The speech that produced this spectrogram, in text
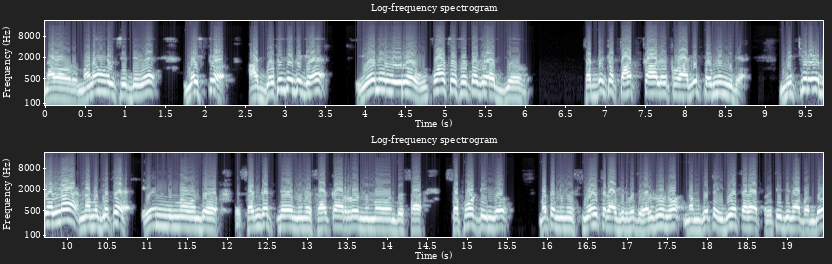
ನಾವು ಅವರು ಮನವೊಲಿಸಿದ್ದೀವಿ ನೆಕ್ಸ್ಟ್ ಆ ಜೊತೆ ಜೊತೆಗೆ ಏನೇ ಇವರು ಉಪವಾಸ ಜ- ಸದ್ಯಕ್ಕೆ ತಾತ್ಕಾಲಿಕವಾಗಿ ಪೆಂಡಿಂಗ್ ಇದೆ. ಮಿಕ್ಕಿರುವುದೆಲ್ಲ ನಮ್ಮ ಜೊತೆ ಏನ್ ನಿಮ್ಮ ಒಂದು ಸಂಘಟನೆ, ನಿಮ್ಮ ಸಹಕಾರರು, ನಿಮ್ಮ ಒಂದು ಸಪೋರ್ಟಿಂಗು ಮತ್ತೆ ನಿಮ್ಮ ಸ್ನೇಹಿತರಾಗಿರ್ಬೋದು ಎಲ್ರೂ ನಮ್ಮ ಜೊತೆ ಇದೇ ತರ ಪ್ರತಿದಿನ ಬಂದು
